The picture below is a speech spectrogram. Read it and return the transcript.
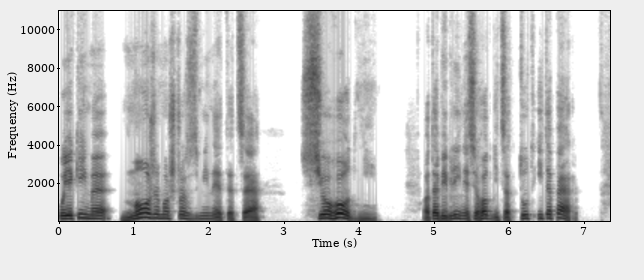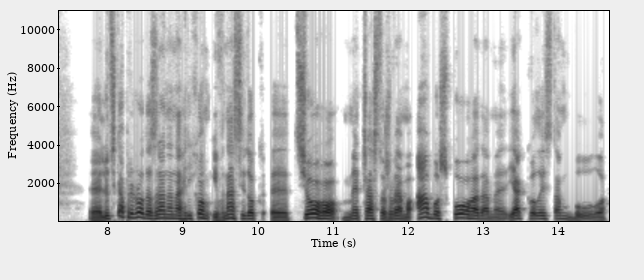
у який ми можемо щось змінити, це сьогодні. Оте біблійне сьогодні це тут і тепер. Е, Людська природа зранена гріхом, і внаслідок е, цього ми часто живемо або спогадами, як колись там було,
